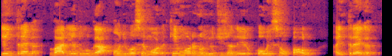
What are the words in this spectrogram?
E a entrega varia do lugar onde você mora. Quem mora no Rio de Janeiro ou em São Paulo, a entrega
